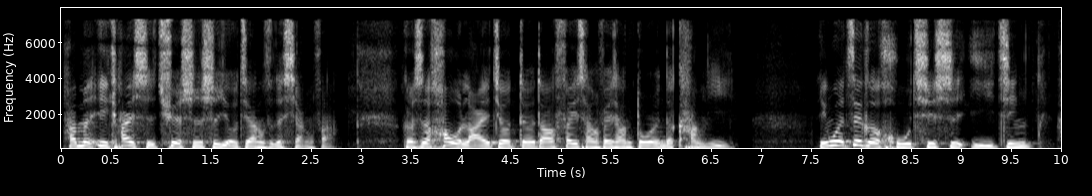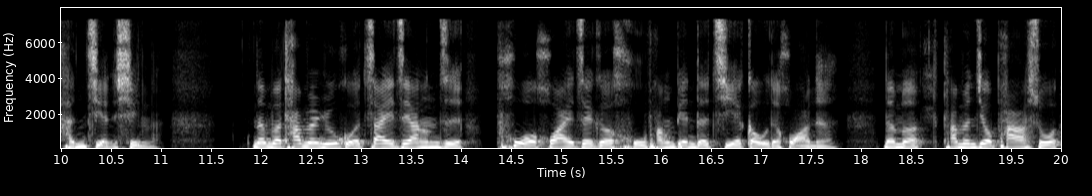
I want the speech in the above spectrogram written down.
他们一开始确实是有这样子的想法，可是后来就得到非常非常多人的抗议，因为这个湖其实已经很碱性了。那么他们如果再这样子，破坏这个湖旁边的结构的话呢，那么他们就怕说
